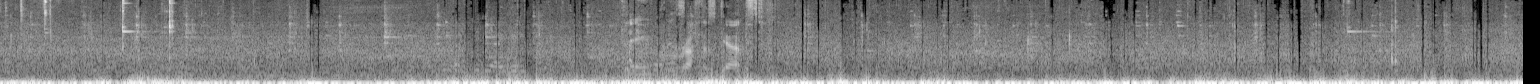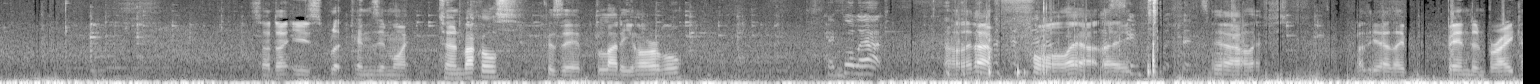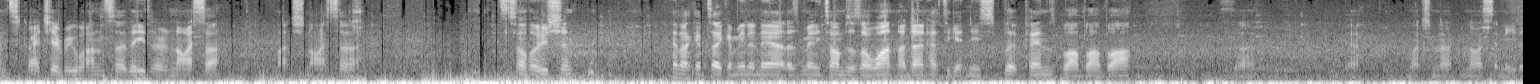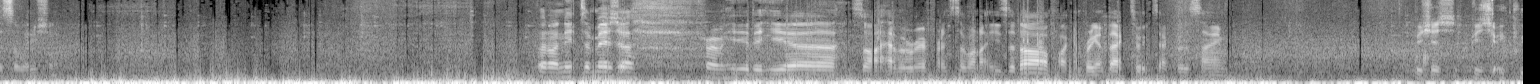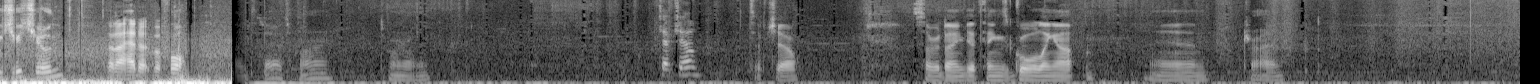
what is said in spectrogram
Getting rough as guts. So I don't use split pins in my turnbuckles because they're bloody horrible. They fall out. Oh, they don't fall out. They yeah, they, but yeah, they bend and break and scratch everyone. So these are a nicer, much nicer solution. And I can take them in and out as many times as I want. And I don't have to get new split pins. Blah blah blah. So yeah, much no, nicer, neater solution. But I need to measure from here to here so I have a reference so when I ease it off I can bring it back to exactly the same posi- posi- position that I had it before. Today or tomorrow? Tomorrow, I think. Jeff Tip gel. So we don't get things galling up and try and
